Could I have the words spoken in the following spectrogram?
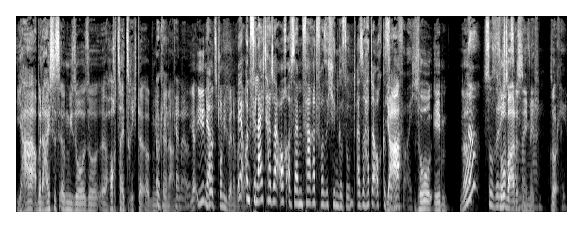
Ja, aber da heißt es irgendwie so, so äh, Hochzeitsrichter irgendwie, Okay, keine Ahnung. keine Ahnung. Ja, jedenfalls Tony Bennett war Ja, und vielleicht hat er auch auf seinem Fahrrad vor sich hingesummt. Also hat er auch gesungen ja für euch. so eben. Ne? So, würde so ich war das das auch mal nämlich. Sagen. So. Okay.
